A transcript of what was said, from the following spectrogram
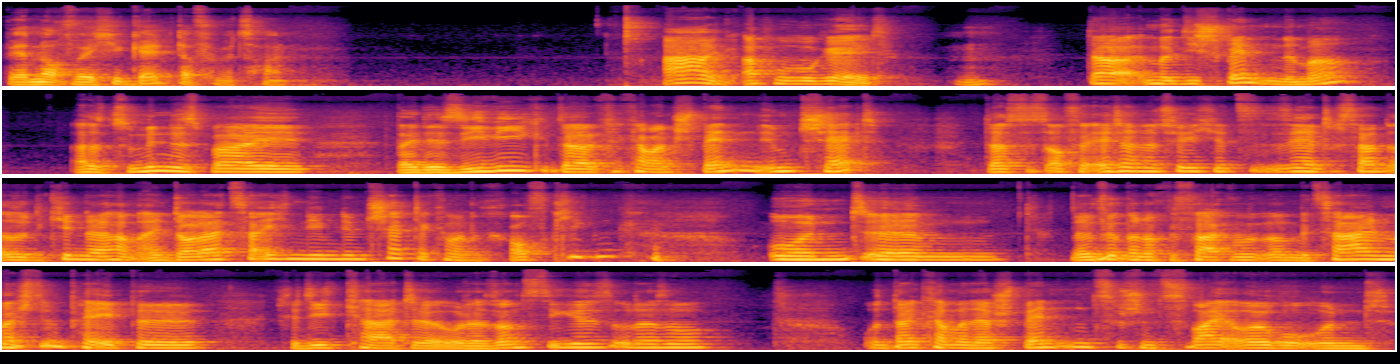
werden auch welche Geld dafür bezahlen. Ah, apropos Geld. Da immer, die spenden immer. Also zumindest bei, bei der Sivi, da kann man spenden im Chat. Das ist auch für Eltern natürlich jetzt sehr interessant. Also die Kinder haben ein Dollarzeichen neben dem Chat, da kann man raufklicken. Und ähm, dann wird man noch gefragt, womit man bezahlen möchte, PayPal, Kreditkarte oder sonstiges oder so. Und dann kann man da spenden zwischen 2 Euro und.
